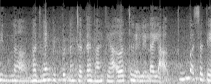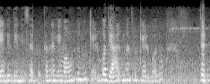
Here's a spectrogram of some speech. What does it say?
ನಿನ್ನ ಮದ್ವೆನ ಬಿಟ್ಬಿಟ್ಟು ನನ್ನ ಜೊತೆ ಬಂತು ಯಾವತ್ತೂ ಹೇಳಿಲ್ಲ. ಯಾವ ತುಂಬ ಸತಿ ಹೇಳಿದ್ದೀನಿ ಸರ್. ಬೇಕಂದ್ರೆ ನೀವು ಅವನನ್ನು ಕೇಳ್ಬೋದು, ಯಾರನ್ನಾದ್ರೂ ಕೇಳ್ಬೋದು. ದಟ್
